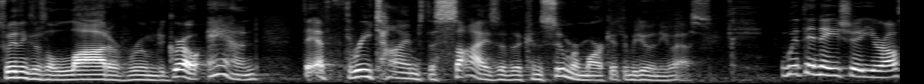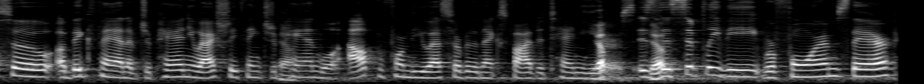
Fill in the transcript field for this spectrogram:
So we think there's a lot of room to grow. And they have three times the size of the consumer market that we do in the US. Within Asia, you're also a big fan of Japan. You actually think Japan yeah. will outperform the U.S. over the next five to ten years. Yep. Is yep. this simply the reforms there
